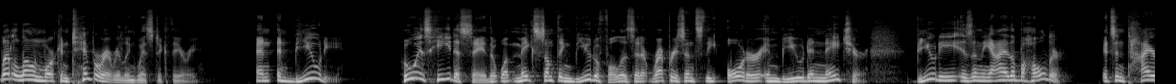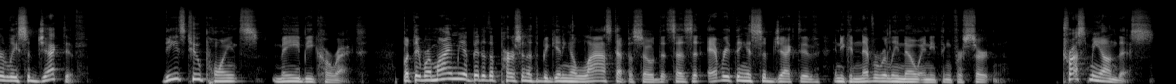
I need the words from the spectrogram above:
let alone more contemporary linguistic theory. And, and beauty. Who is he to say that what makes something beautiful is that it represents the order imbued in nature? Beauty is in the eye of the beholder, it's entirely subjective. These two points may be correct, but they remind me a bit of the person at the beginning of last episode that says that everything is subjective and you can never really know anything for certain. Trust me on this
